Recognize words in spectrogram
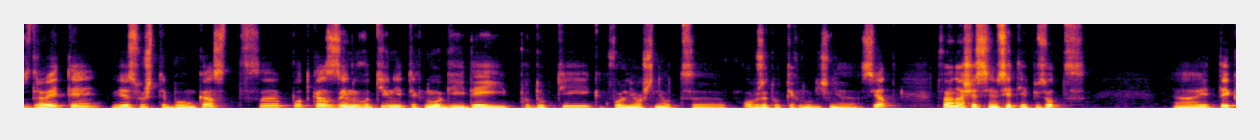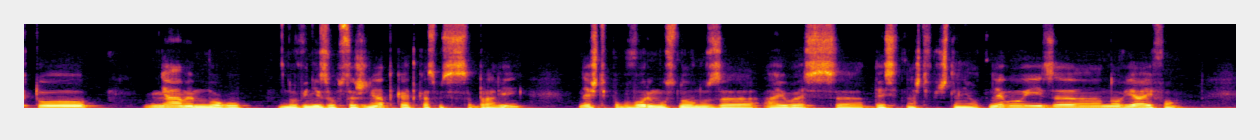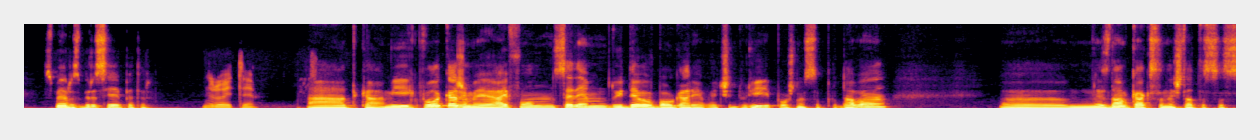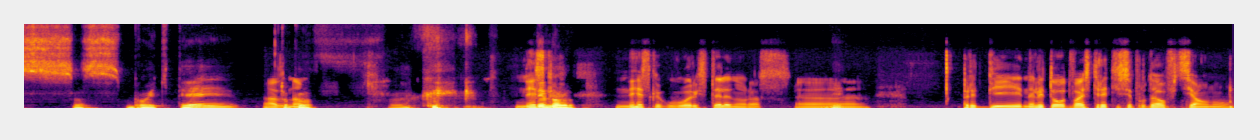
Здравейте! Вие слушате Балонкаст, подкаст за иновативни технологии, идеи и продукти и какво ли още не от обжето от технологичния свят. Това е нашия 70-ти епизод. И тъй като нямаме много новини за обсъждания, така и така сме се събрали, днес ще поговорим основно за iOS 10, нашите впечатления от него и за новия iPhone. С мен разбира се е Петър. Здравейте! А, така, ами какво да кажем, iPhone 7 дойде в България вече дори, почна да се продава. А, не знам как са нещата с, с бройките. Аз Тук знам. В... Днеска, днеска говорих с Теленорас. А, преди, нали, то от 23-ти се продава официално,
